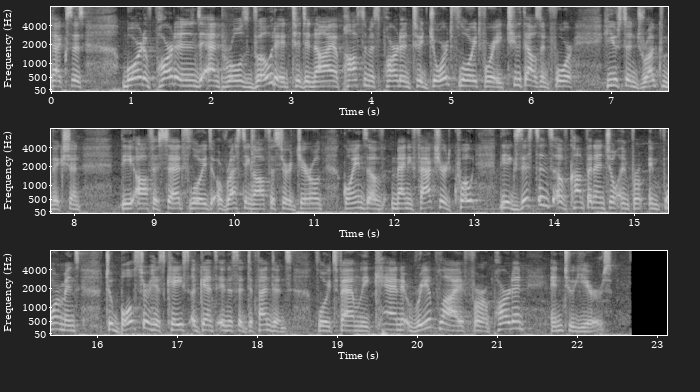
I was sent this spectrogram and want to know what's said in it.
Texas Board of Pardons and Paroles voted to deny a posthumous pardon to George Floyd for a 2004 Houston drug conviction. The office said Floyd's arresting officer Gerald Goines of manufactured, quote, the existence of confidential inf informants to bolster his case against innocent defendants. Floyd's family can reapply for a pardon in two years.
